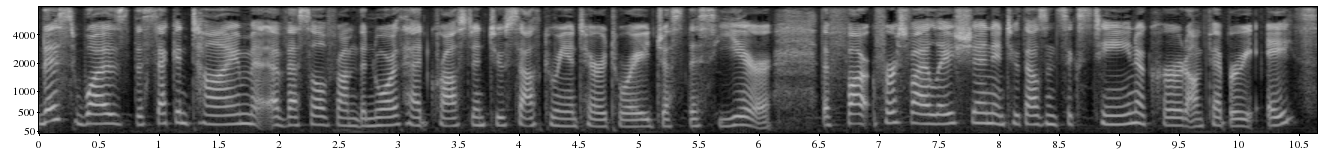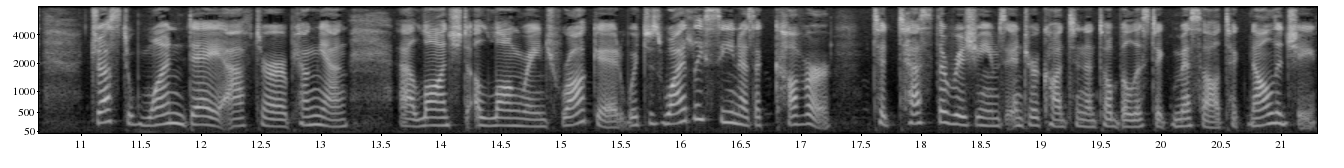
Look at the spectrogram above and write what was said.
This was the second time a vessel from the north had crossed into South Korean territory just this year. The far- first violation in 2016 occurred on February 8th just one day after Pyongyang uh, launched a long range rocket, which is widely seen as a cover to test the regime's intercontinental ballistic missile technology.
